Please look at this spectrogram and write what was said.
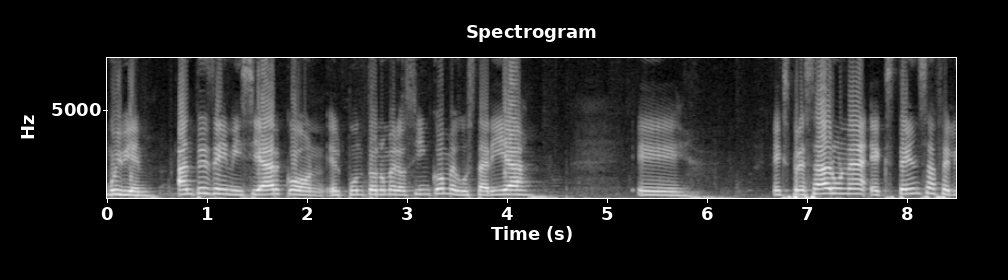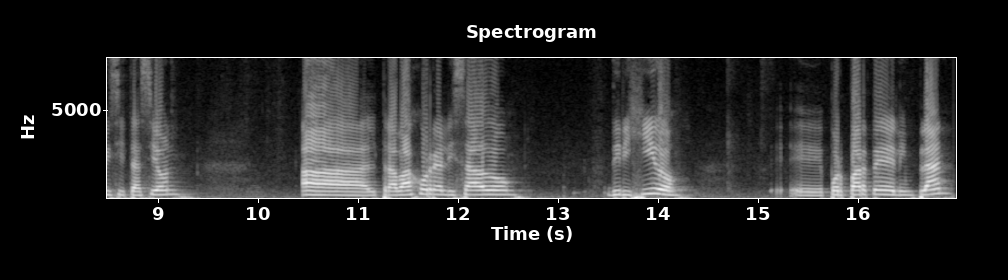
Muy bien, antes de iniciar con el punto número 5, me gustaría eh, expresar una extensa felicitación al trabajo realizado, dirigido eh, por parte del IMPLAN.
